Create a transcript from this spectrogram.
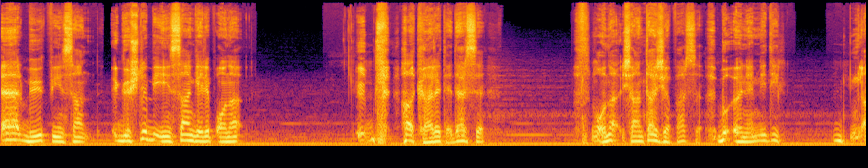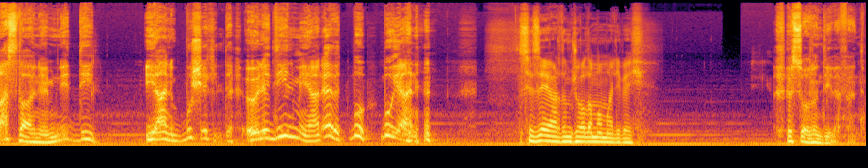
Eğer büyük bir insan, güçlü bir insan gelip ona e, hakaret ederse, ona şantaj yaparsa bu önemli değil. Asla önemli değil. Yani bu şekilde. Öyle değil mi yani? Evet bu. Bu yani. Size yardımcı olamam Ali Bey. Sorun değil efendim.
